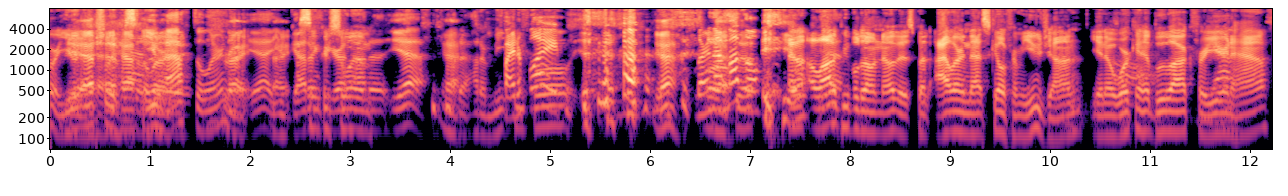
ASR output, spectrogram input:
entrepreneur. you absolutely have to You learn have it. to learn Right, it. Yeah, right. you've got to Sink or figure out how to yeah, Yeah. How, to, how to meet Fight or flight. Yeah. Learn Well, that muscle. And a lot of people don't know this, but I learned that skill from you, John. You know, working at Aw, Blue Lock for a year and a half.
